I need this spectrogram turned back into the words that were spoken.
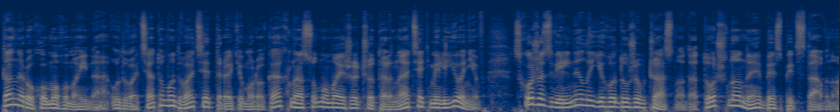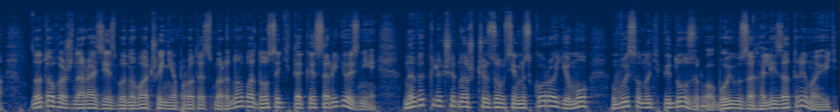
та нерухомого майна у 20-23 роках на суму майже 14 мільйонів. Схоже, звільнили його дуже вчасно та точно не безпідставно. До того ж, наразі звинувачення проти Смирнова досить таки серйозні. Не виключено, що зовсім скоро йому висунуть підозру або й взагалі затримають.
